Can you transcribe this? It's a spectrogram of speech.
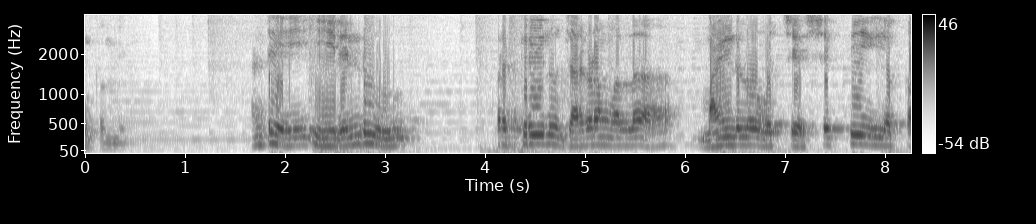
ఉంటుంది. అంటే ఈ రెండు ప్రక్రియలు జరగడం వల్ల మైండ్లో వచ్చే శక్తి యొక్క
